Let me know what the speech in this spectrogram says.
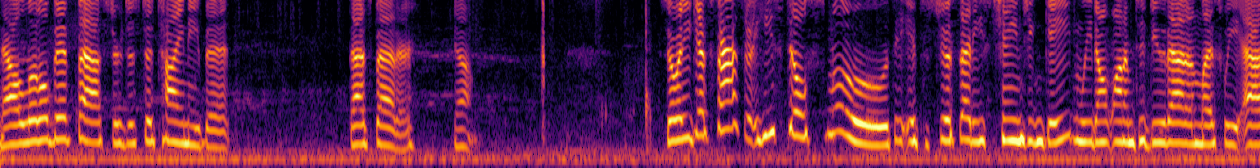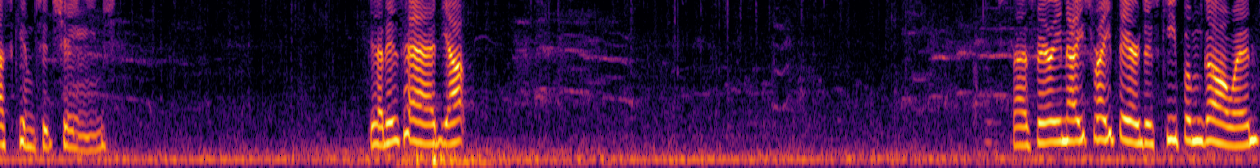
Now a little bit faster, just a tiny bit. That's better, yeah. So when he gets faster, he's still smooth. It's just that he's changing gait and we don't want him to do that unless we ask him to change. Get his head, yep. That's very nice right there. Just keep him going.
